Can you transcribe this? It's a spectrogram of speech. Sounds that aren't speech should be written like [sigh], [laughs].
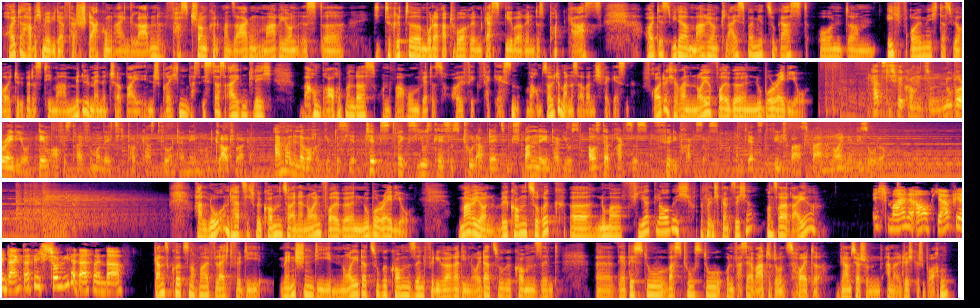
Heute habe ich mir wieder Verstärkung eingeladen. Fast schon könnte man sagen, Marion ist äh, die dritte Moderatorin, Gastgeberin des Podcasts. Heute ist wieder Marion Kleis bei mir zu Gast und ähm, ich freue mich, dass wir heute über das Thema Mittelmanager bei Ihnen sprechen. Was ist das eigentlich? Warum braucht man das und warum wird es häufig vergessen? Warum sollte man es aber nicht vergessen? Freut euch auf eine neue Folge Nubo Radio. Herzlich willkommen zu Nubo Radio, dem Office 365 Podcast für Unternehmen und Cloudworker. Einmal in der Woche gibt es hier Tipps, Tricks, Use Cases, Tool Updates und spannende Interviews aus der Praxis für die Praxis. Und jetzt viel Spaß bei einer neuen Episode. Hallo und herzlich willkommen zu einer neuen Folge Nubo Radio. Marion, willkommen zurück. Äh, Nummer vier, glaube ich, [laughs] bin nicht ganz sicher, unserer Reihe. Ich meine auch, ja. Vielen Dank, dass ich schon wieder da sein darf. Ganz kurz nochmal vielleicht für die Menschen, die neu dazugekommen sind, für die Hörer, die neu dazugekommen sind. Äh, wer bist du, was tust du und was erwartet uns heute? Wir haben es ja schon einmal durchgesprochen.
